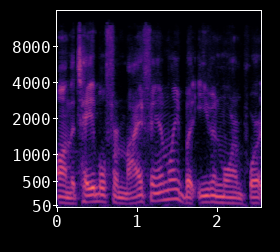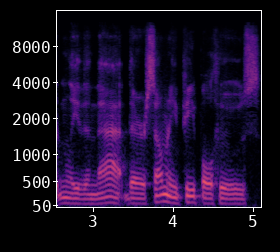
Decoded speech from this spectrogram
on the table for my family. But even more importantly than that, there are so many people whose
